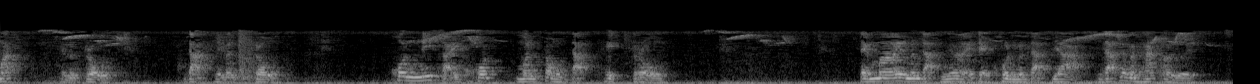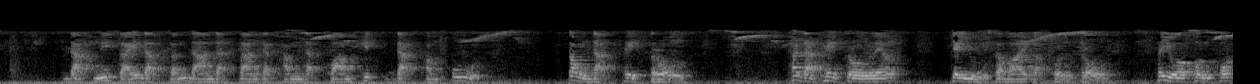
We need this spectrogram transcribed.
มัดให้มันตรง ดัดให้มันตรง คนนิสัยคดมันต้องดัดให้ตรง แต่ไม้มันดัดง่าย แต่คนมันดัดยาก ดัดแล้วมันหักเอาเลย ดัดนิสัยดัดสันดาน ดัดการกระทำดัดความคิด ดัดคำพูด ต้องดัดให้ตรงถ้าดัดให้ตรงแล้ว จะอยู่สบายกับคนตรง ถ้าอยู่กับคนคด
